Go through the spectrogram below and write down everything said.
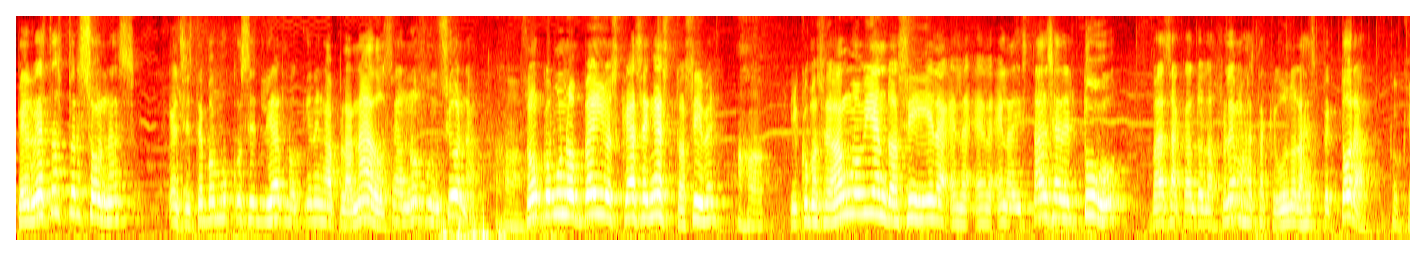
Pero estas personas, el sistema mucociliar lo tienen aplanado, o sea, no funciona. Ajá. Son como unos vellos que hacen esto, así, ¿ven? Ajá. Y como se van moviendo así en la, en la- en la- en la distancia del tubo, van sacando las flemas hasta que uno las espectora. Ok.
